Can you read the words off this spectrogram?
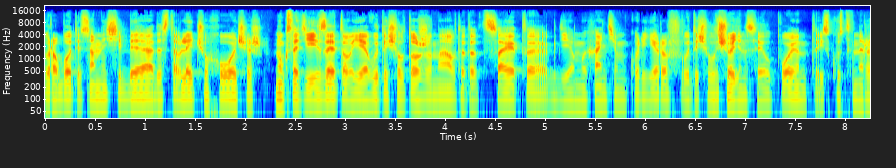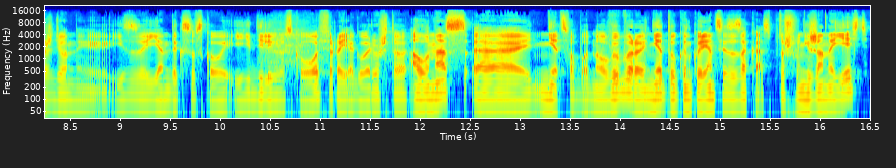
работай сам на себя, доставляй, что хочешь. Ну, кстати, из этого я вытащил тоже на вот этот сайт, э, где мы хантим курьеров, вытащил еще один сейлпоинт, искусственно рожденный из яндексовского и деливеровского оффера. Я говорю, что, а у нас э, нет свободного выбора, нету конкуренции за заказ, потому что у них же она есть.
